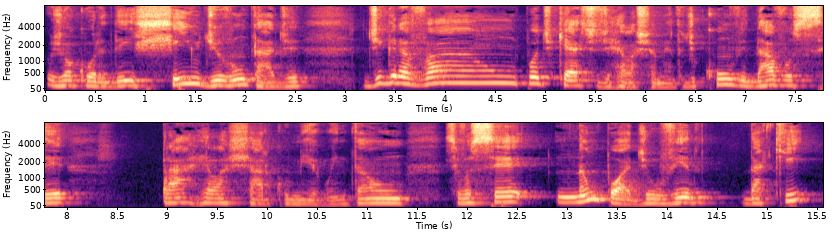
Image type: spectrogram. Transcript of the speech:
Hoje eu acordei cheio de vontade de gravar um podcast de relaxamento, de convidar você para relaxar comigo. Então, se você não pode ouvir daqui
